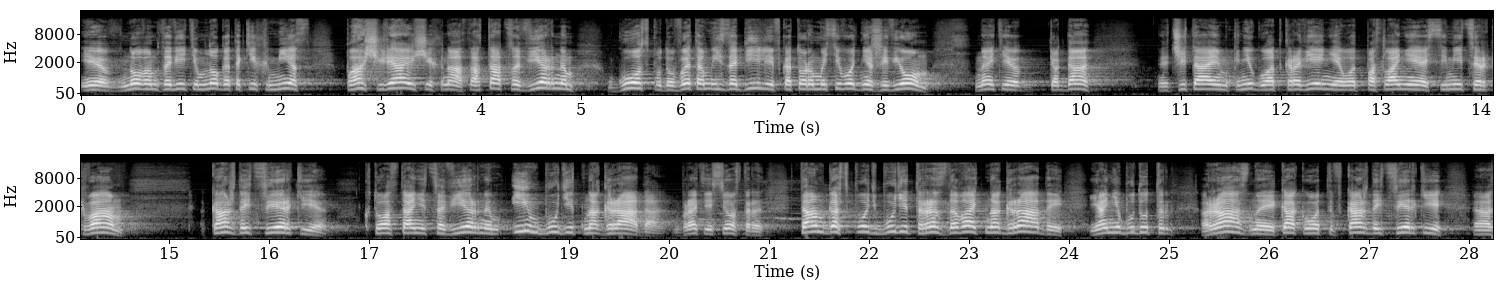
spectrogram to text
и в Новом Завете много таких мест, поощряющих нас остаться верным Господу в этом изобилии, в котором мы сегодня живем. Знаете, когда читаем книгу Откровения, вот послание семи церквам, каждой церкви, кто останется верным, им будет награда. Братья и сестры, там Господь будет раздавать награды, и они будут разные, как вот в каждой церкви э,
